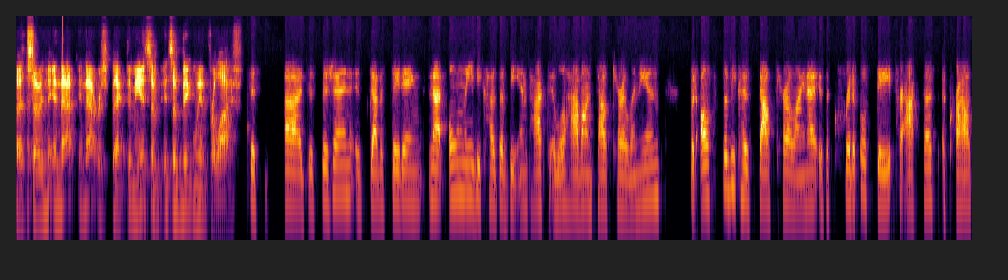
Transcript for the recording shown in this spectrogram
Uh, so in, in, that in that respect, I mean, it's a it's a big win for life. This uh, decision is devastating, not only because of the impact it will have on South Carolinians, but also because South Carolina is a critical state for access across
